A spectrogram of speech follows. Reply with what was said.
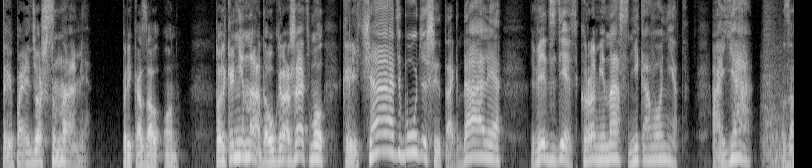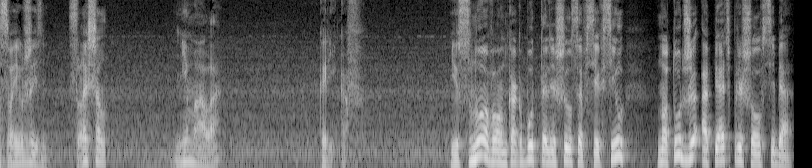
«Ты пойдешь с нами», — приказал он. «Только не надо угрожать, мол, кричать будешь и так далее. Ведь здесь, кроме нас, никого нет. А я за свою жизнь слышал немало криков». И снова он как будто лишился всех сил, — но тут же опять пришел в себя.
